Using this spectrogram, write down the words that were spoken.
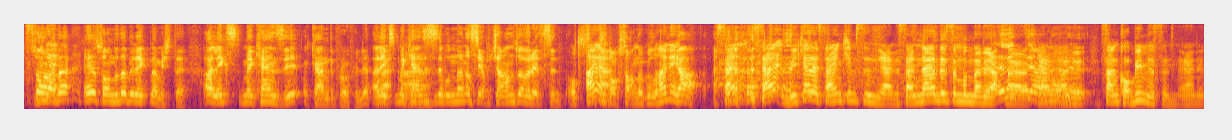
Sonra da en sonunda da bir reklam işte. Alex McKenzie kendi profili. Alex McKenzie size bunları nasıl yapacağınızı öğretsin. Aynen. 38.99. Hani ya sen sen bir kere sen kimsin yani? Sen neredesin bunları yapmaya Evet yani, yani yani, hani- sen Kobe misin yani?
